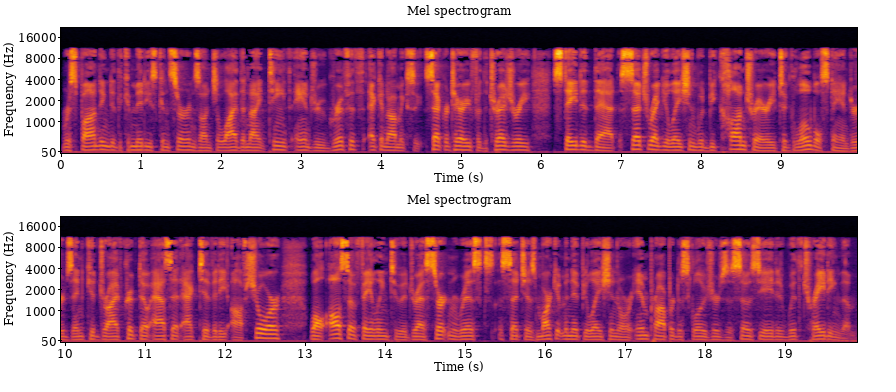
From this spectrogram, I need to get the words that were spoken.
Responding to the committee's concerns on July the 19th, Andrew Griffith, Economic Secretary for the Treasury, stated that such regulation would be contrary to global standards and could drive crypto asset activity offshore, while also failing to address certain risks such as market manipulation or improper disclosures associated with trading them.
